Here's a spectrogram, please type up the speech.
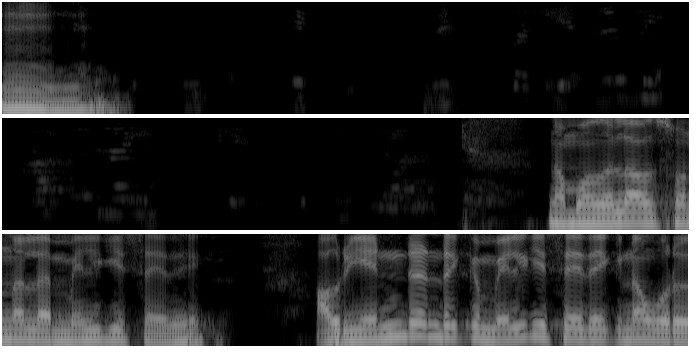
ம். நான் அவர் சொன்னல மெல்கி சேதேக் அவர் என்றென்றைக்கும் மெல்கி சேதேக்னா ஒரு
